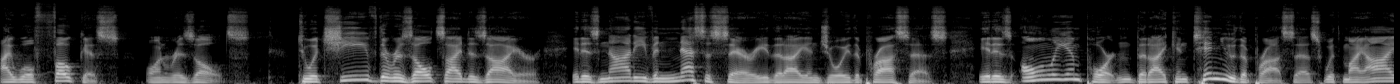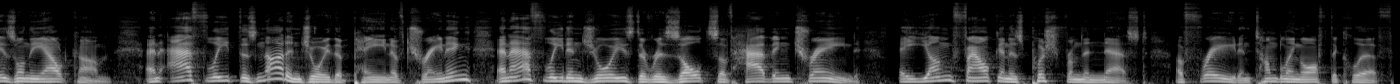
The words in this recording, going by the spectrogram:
I will focus on results. To achieve the results I desire, it is not even necessary that I enjoy the process. It is only important that I continue the process with my eyes on the outcome. An athlete does not enjoy the pain of training, an athlete enjoys the results of having trained. A young falcon is pushed from the nest, afraid and tumbling off the cliff.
